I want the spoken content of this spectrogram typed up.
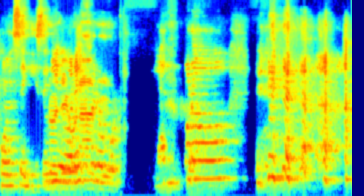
conseguí seguidores, no pero porque pro.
